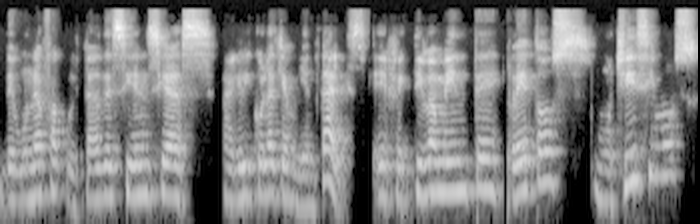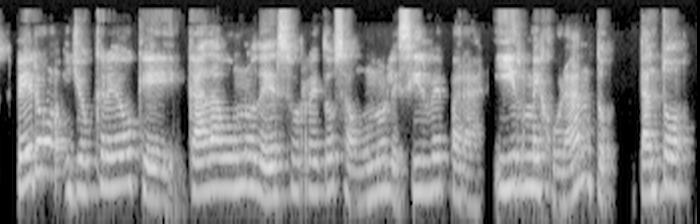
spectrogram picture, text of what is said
de una facultad de ciencias agrícolas y ambientales. Efectivamente, retos muchísimos, pero yo creo que cada uno de esos retos a uno le sirve para ir mejorando tanto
